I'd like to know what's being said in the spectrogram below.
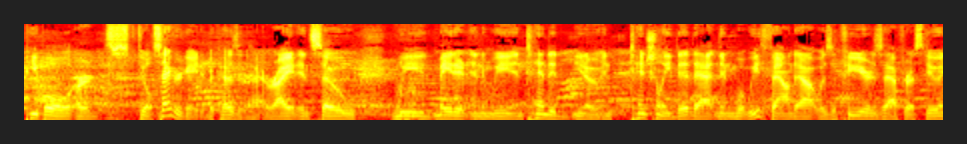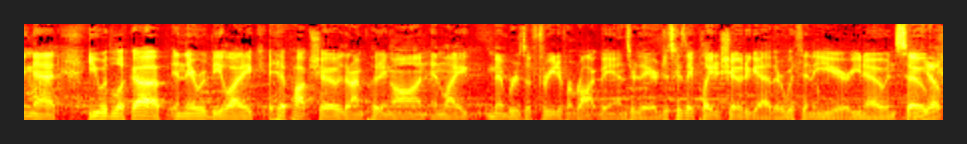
people are feel segregated because of that, right? And so we mm-hmm. made it, and we intended, you know, intentionally did that. And then what we found out was a few years after us doing that, you would look up, and there would be like a hip hop show that I'm putting on, and like members of three different rock bands are there just because they played a show together within a year, you know. And so Yep,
